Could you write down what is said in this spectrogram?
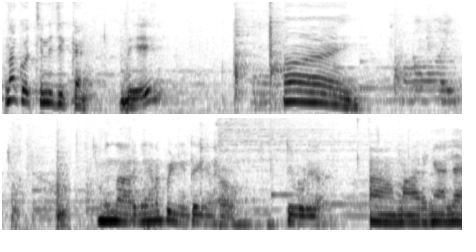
എന്നാ കൊച്ചിന് ചിക്കൻ ദേ. ആയ് ഹായ് അടിപൊളിയാ. ആ നാരങ്ങ അല്ലേ?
